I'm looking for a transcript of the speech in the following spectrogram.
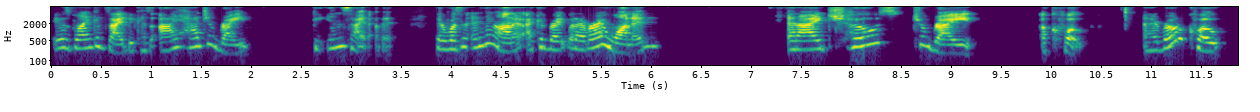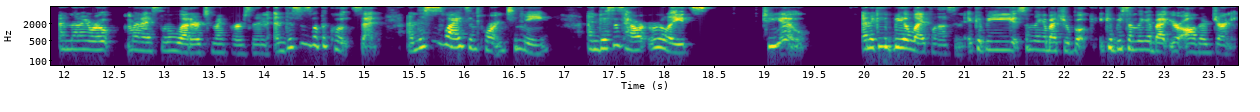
It was blank inside because I had to write the inside of it. There wasn't anything on it. I could write whatever I wanted. And I chose to write a quote. And I wrote a quote and then I wrote my nice little letter to my person, and this is what the quote said. And this is why it's important to me, and this is how it relates to you. And it could be a life lesson, it could be something about your book, it could be something about your author journey.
